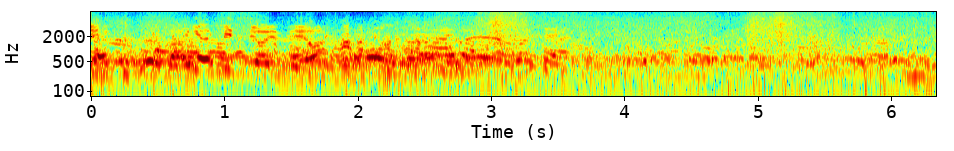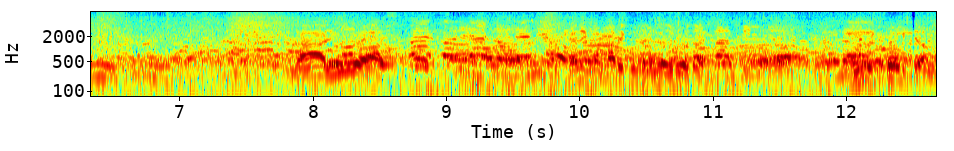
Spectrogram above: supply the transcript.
Ninguém pediu e veio. 나 이거 와 그러니까 말이 그런 거 이러다 눈을 쏘기잖아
